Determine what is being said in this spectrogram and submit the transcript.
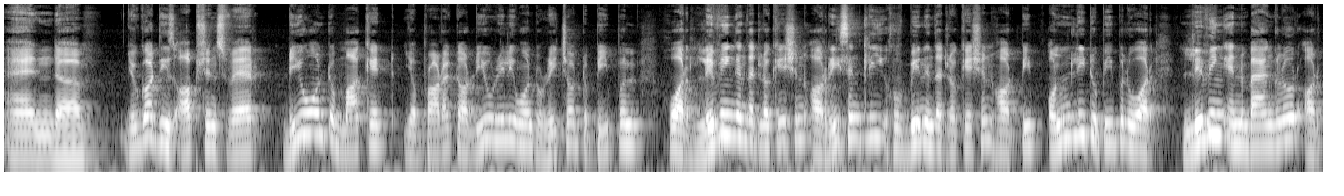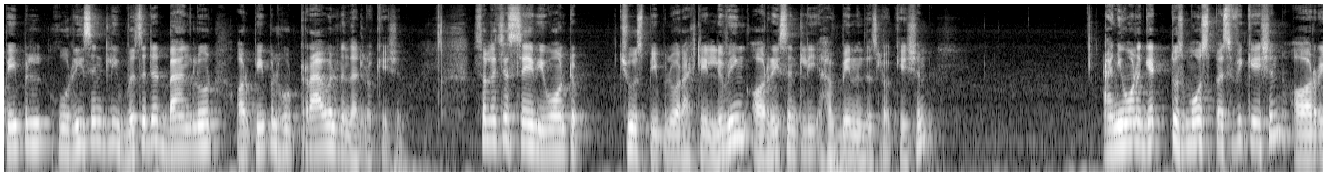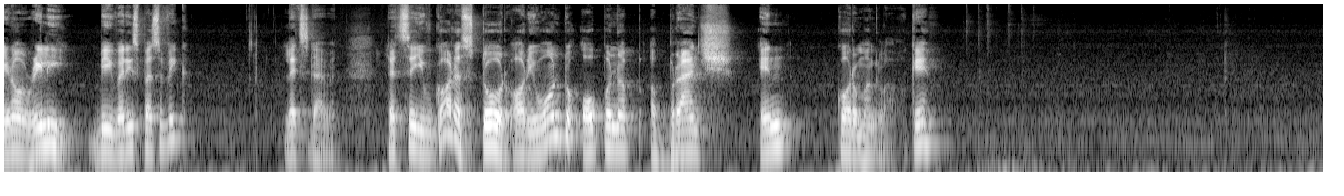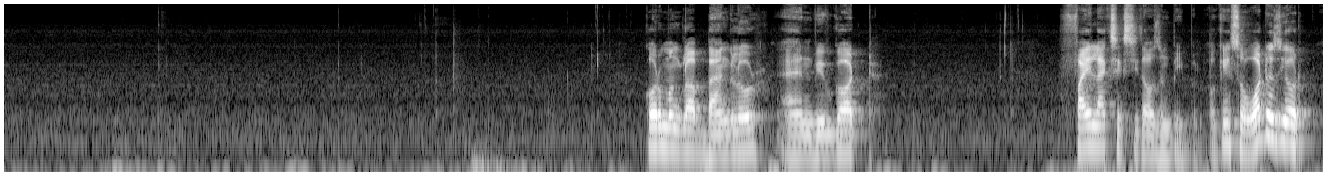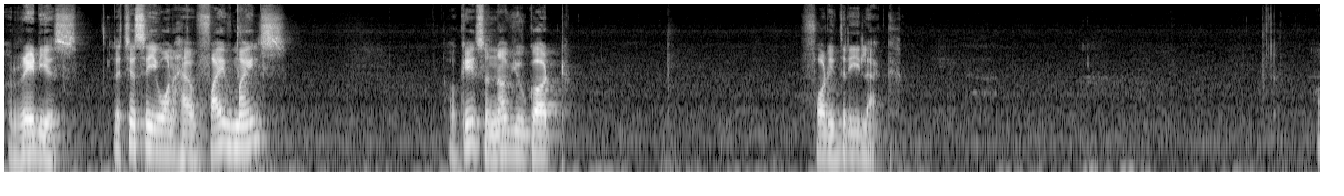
And uh, you've got these options where do you want to market your product or do you really want to reach out to people who are living in that location or recently who've been in that location or pe- only to people who are living in bangalore or people who recently visited bangalore or people who traveled in that location? So let's just say we want to choose people who are actually living or recently have been in this location. And you want to get to more specification or you know really be very specific? Let's dive in let's say you've got a store or you want to open up a branch in Koramangala, okay? Koramangala, Bangalore, and we've got 5 lakh 60,000 people. Okay, so what is your radius? Let's just say you want to have 5 miles. Okay, so now you've got 43 lakh.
